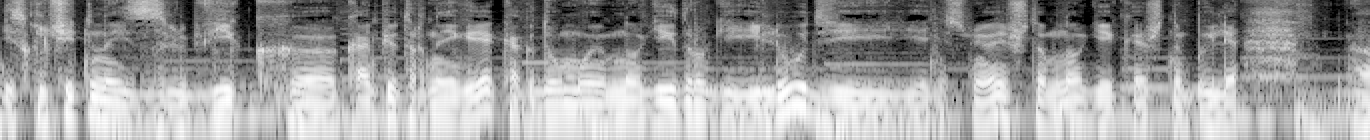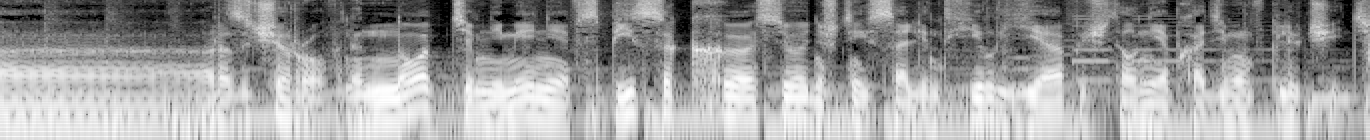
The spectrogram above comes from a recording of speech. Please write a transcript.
исключительно из любви к компьютерной игре, как, думаю, многие другие люди, и я не сомневаюсь, что многие, конечно, были э, разочарованы. Но, тем не менее, в список сегодняшний Silent Hill я посчитал необходимым включить.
